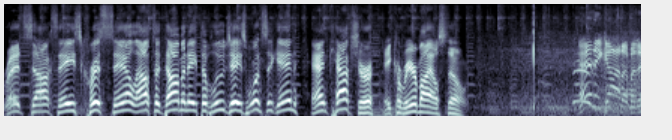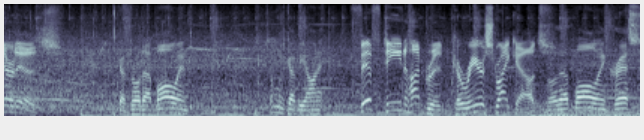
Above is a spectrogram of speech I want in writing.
Red Sox ace Chris Sale out to dominate the Blue Jays once again and capture a career milestone. And he got him, and there it is. Got to throw that ball in. Someone's got to be on it. 1,500 career strikeouts. Throw that ball in, Chris.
